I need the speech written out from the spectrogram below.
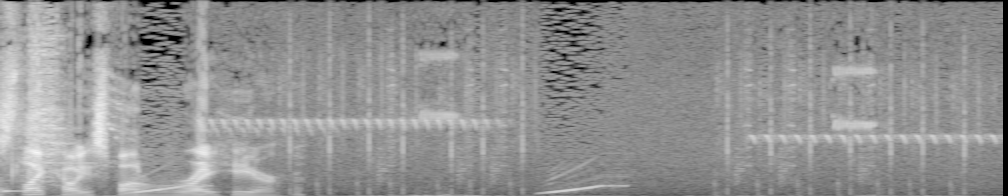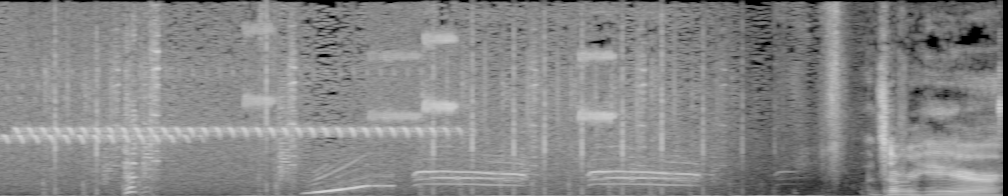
Just like how he spawned right here. What's over here?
